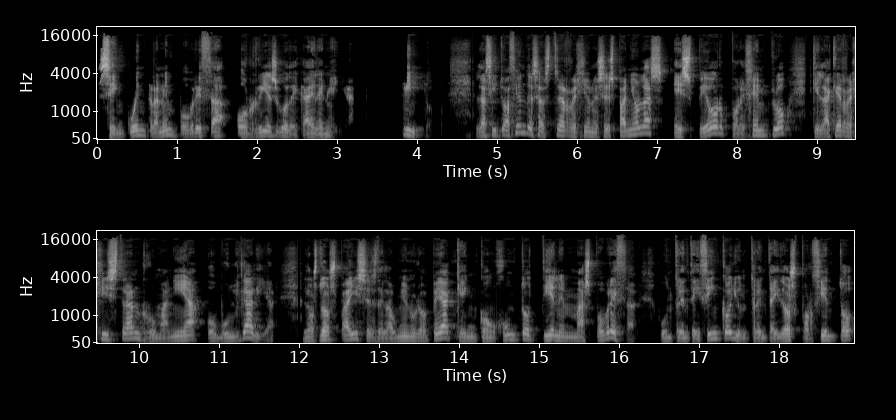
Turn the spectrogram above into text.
se encuentran en pobreza o riesgo de caer en ella. Quinto, la situación de esas tres regiones españolas es peor, por ejemplo, que la que registran Rumanía o Bulgaria, los dos países de la Unión Europea que en conjunto tienen más pobreza, un 35 y un 32%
